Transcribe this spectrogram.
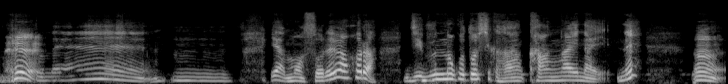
ねえ。ねうん。いや、もうそれはほら、自分のことしか考えないね。うん。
